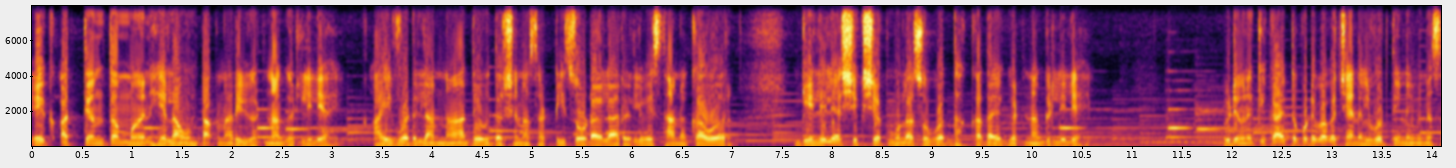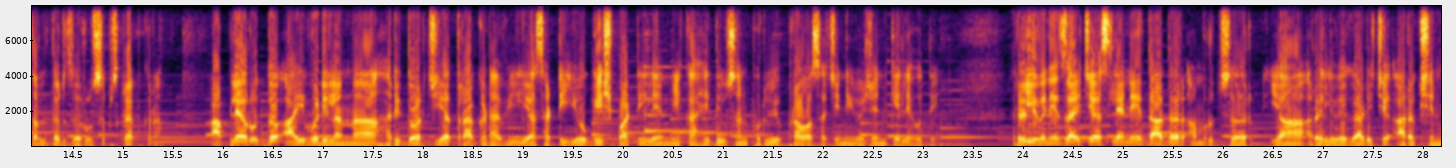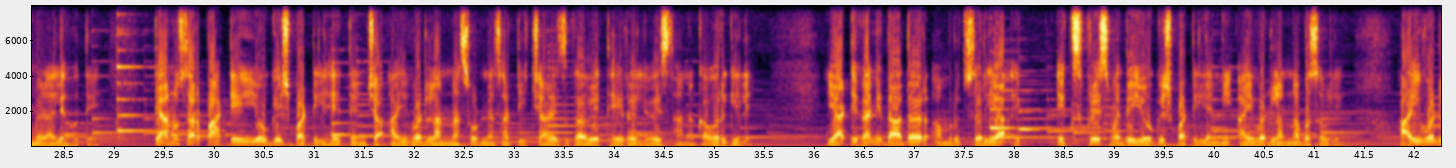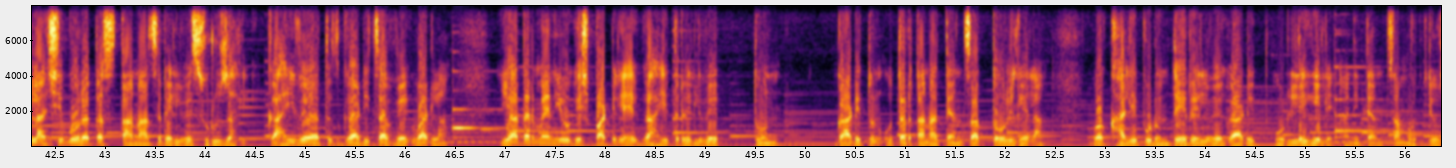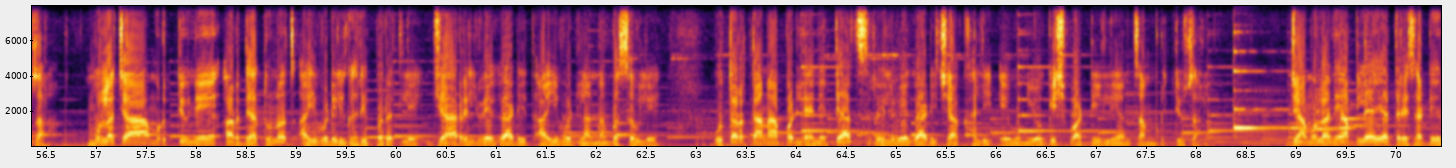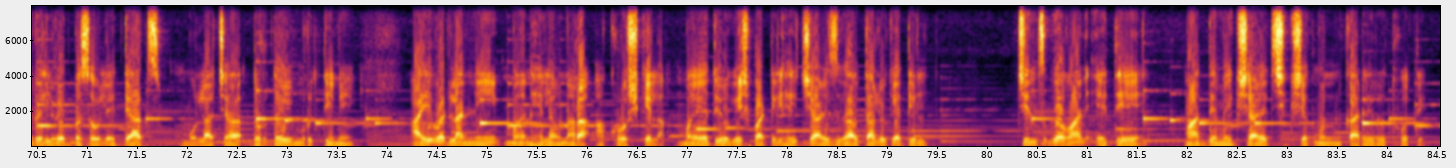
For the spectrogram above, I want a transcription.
एक अत्यंत मन हेलावून टाकणारी घटना घडलेली आहे. आई वडिलांना देवदर्शनासाठी सोडायला रेल्वे स्थानकावर गेलेल्या शिक्षक मुलासोबत धक्कादायक घटना घडलेली आहे. व्हिडिओ नक्की काय तो पुढे बघा. चॅनलवरती नवीन असाल तर जरूर सबस्क्राईब करा. आपल्या वृद्ध आई वडिलांना हरिद्वारची यात्रा घडावी यासाठी योगेश पाटील यांनी काही दिवसांपूर्वी प्रवासाचे नियोजन केले होते. रेल्वेने जायचे असल्याने दादर अमृतसर या रेल्वे गाडीचे आरक्षण मिळाले होते. त्यानुसार पहाटे योगेश पाटील हे त्यांच्या आईवडिलांना सोडण्यासाठी चाळीसगाव येथे रेल्वे स्थानकावर गेले. या ठिकाणी दादर अमृतसर या एक एक्सप्रेसमध्ये योगेश पाटील यांनी आईवडिलांना बसवले. आईवडिलांशी बोलत असतानाच रेल्वे सुरू झाली. काही वेळातच गाडीचा वेग वाढला. या दरम्यान योगेश पाटील हे घाईत रेल्वेतून गाडीतून उतरताना त्यांचा तोल गेला व खाली पडून ते रेल्वे गाडीत ओढले गेले आणि त्यांचा मृत्यू झाला. मुलाच्या मृत्यूने अर्ध्यातूनच आईवडील घरी परतले. ज्या रेल्वे गाडीत आई वडिलांना बसवले उतरताना पडल्याने त्याच रेल्वे गाडीच्या खाली येऊन योगेश पाटील यांचा मृत्यू झाला. ज्या मुलाने आपल्या यात्रेसाठी रेल्वेत बसवले त्याच मुलाच्या दुर्दैवी मृत्यूने आई वडिलांनी मन हेलवणारा आक्रोश केला. मयत योगेश पाटील हे चाळीसगाव तालुक्यातील चिंचगव्हाण येथे माध्यमिक शाळेत शिक्षक म्हणून कार्यरत होते.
